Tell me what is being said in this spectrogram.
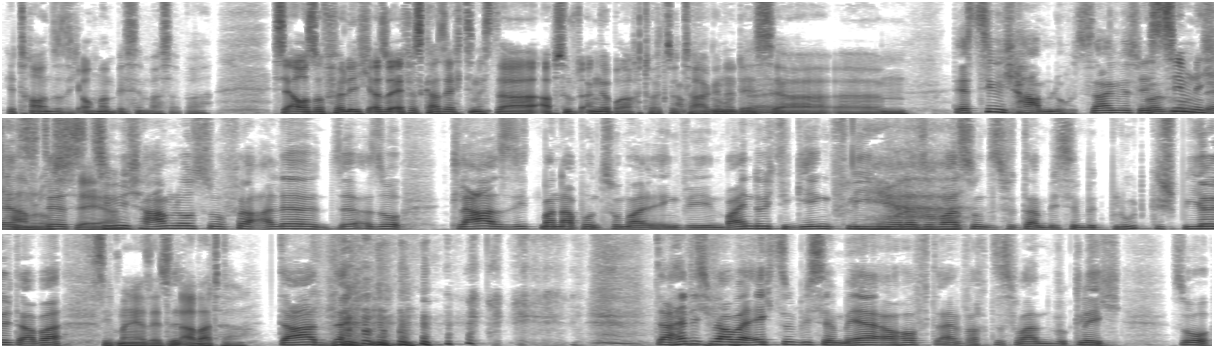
hier trauen sie sich auch mal ein bisschen was, aber ist ja auch so völlig, also FSK 16 ist da absolut angebracht heutzutage, Absolut, ne? Der ist ja, ähm, Der ist ziemlich harmlos, sagen wir es mal so. ziemlich der ist, harmlos, Der ist ja, ja. ziemlich harmlos so für alle. Also klar sieht man ab und zu mal irgendwie ein Bein durch die Gegend fliegen Ja. oder sowas und es wird da ein bisschen mit Blut gespielt, aber das sieht man ja selbst in Avatar. da, da, da hätte ich mir aber echt so ein bisschen mehr erhofft. Einfach, das waren wirklich so,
